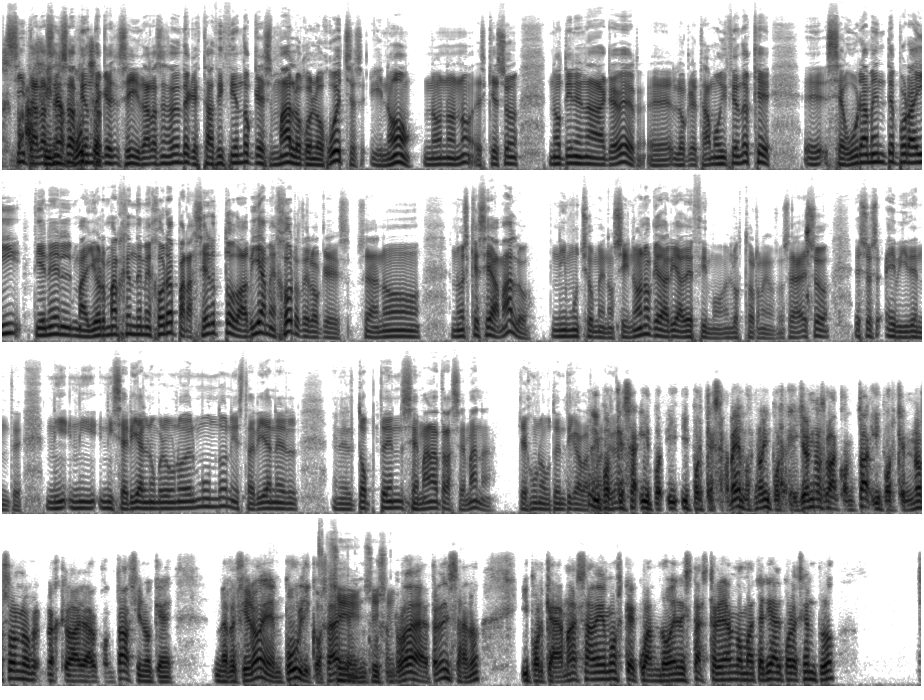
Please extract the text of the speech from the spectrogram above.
Sí, da la sensación mucho. de que sí, da la sensación de que estás diciendo que es malo con los wedges y no, no, no, no, es que eso no tiene nada que ver. Eh, lo que estamos diciendo es que eh, seguramente por ahí tiene el mayor margen de mejora para ser todavía mejor de lo que es. O sea, no, no es que sea malo, ni mucho menos. Si no, no quedaría décimo en los torneos. O sea, eso, eso es evidente. Ni, ni, ni sería el número uno del mundo, ni estaría en el, en el top ten semana tras semana, que es una auténtica Y barbaridad. porque, y, por- y- y porque sabemos, ¿no? Y porque yo nos lo ha contado. Y porque no solo no, no es que lo haya contado, sino que me refiero en público, ¿sabes? Sí, Incluso sí, en rueda de prensa, ¿no? Y porque además sabemos que cuando él está estrenando material, por ejemplo,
